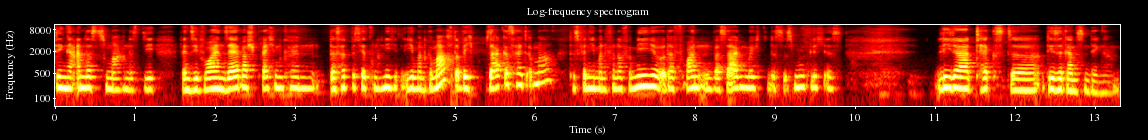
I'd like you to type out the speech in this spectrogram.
Dinge anders zu machen, dass die, wenn sie wollen, selber sprechen können. Das hat bis jetzt noch nie jemand gemacht, aber ich sage es halt immer, dass wenn jemand von der Familie oder Freunden was sagen möchte, dass es möglich ist. Lieder, Texte, diese ganzen Dinge.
